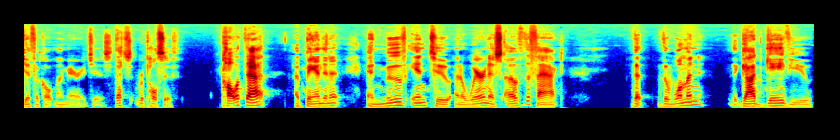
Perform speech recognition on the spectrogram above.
difficult my marriage is. That's repulsive. Call it that, abandon it, and move into an awareness of the fact that the woman that God gave you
